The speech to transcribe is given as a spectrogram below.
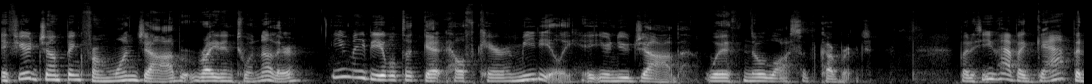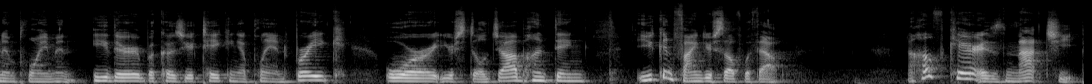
If you're jumping from one job right into another, you may be able to get health care immediately at your new job with no loss of coverage. But if you have a gap in employment, either because you're taking a planned break or you're still job hunting, you can find yourself without. Now, healthcare is not cheap.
